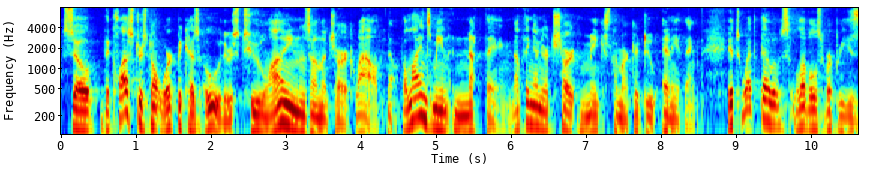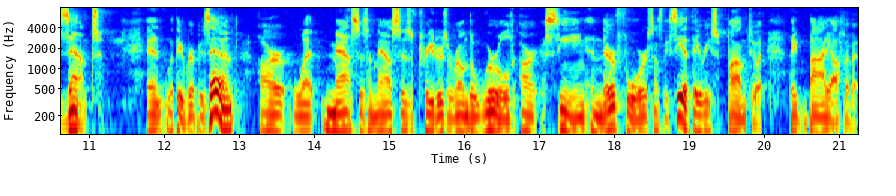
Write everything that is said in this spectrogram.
So the clusters don't work because, oh, there's two lines on the chart. Wow. No, the lines mean nothing. Nothing on your chart makes the market do anything. It's what those levels represent. And what they represent are what masses and masses of traders around the world are seeing. And therefore, since they see it, they respond to it. They buy off of it.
